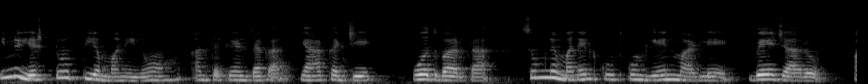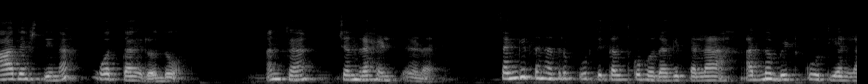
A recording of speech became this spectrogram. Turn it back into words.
ಇನ್ನು ಎಷ್ಟು ಓದ್ತೀಯಮ್ಮ ನೀನು? ಅಂತ ಕೇಳಿದಾಗ, ಯಾಕಜ್ಜಿ? ಓದಬಾರ್ದ. ಸುಮ್ಮನೆ ಮನೇಲಿ ಕೂತ್ಕೊಂಡು ಏನು ಮಾಡಲಿ? ಬೇಜಾರು. ಆದಷ್ಟು ದಿನ ಓದ್ತಾ ಇರೋದು. ಅಂತ ಚಂದ್ರ ಹೇಳ್ತಾಳೆ. ಸಂಗೀತನಾದರೂ ಪೂರ್ತಿ ಕಲ್ತ್ಕೋಬೋದಾಗಿತ್ತಲ್ಲ? ಅದನ್ನೂ ಬಿಟ್ಟು ಕೂತಿಯಲ್ಲ?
